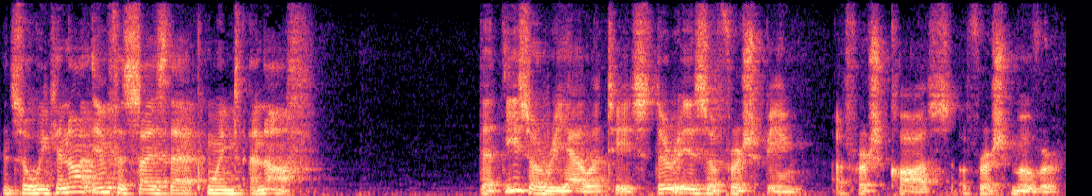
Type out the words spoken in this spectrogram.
And so we cannot emphasize that point enough that these are realities. There is a first being, a first cause, a first mover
